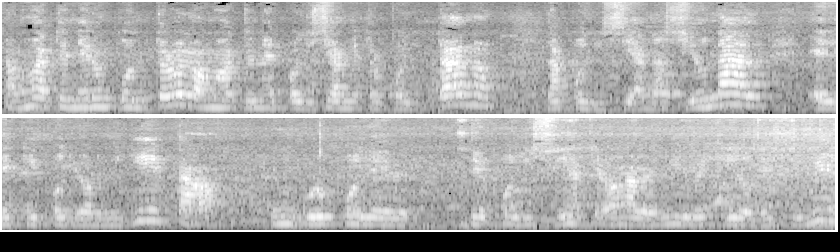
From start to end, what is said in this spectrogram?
Vamos a tener un control, vamos a tener policía metropolitana, la policía nacional, el equipo de hormiguita, un grupo de de policías que van a venir vestidos de civil.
